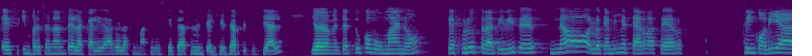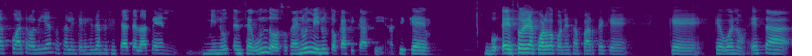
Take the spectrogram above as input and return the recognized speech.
es impresionante la calidad de las imágenes que te hace una inteligencia artificial y obviamente tú como humano te frustras y dices, no, lo que a mí me tarda hacer cinco días, cuatro días, o sea, la inteligencia artificial te lo hace en, en segundos, o sea, en un minuto casi, casi. Así que estoy de acuerdo con esa parte que, que, que bueno, esta,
